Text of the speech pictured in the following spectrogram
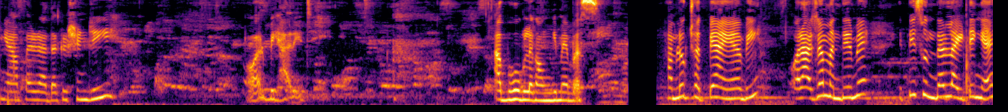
यहाँ पर राधा कृष्ण जी और बिहारी जी। अब भोग लगाऊँगी मैं बस। हम लोग छत पे आए हैं अभी, और आज ना मंदिर में इतनी सुंदर लाइटिंग है,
